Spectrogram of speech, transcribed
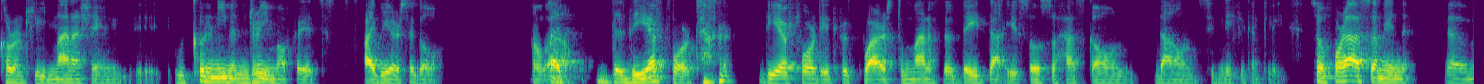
currently managing, we couldn't even dream of it five years ago. Oh, wow. But the, the effort the effort it requires to manage the data is also has gone down significantly. So for us, I mean, um,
